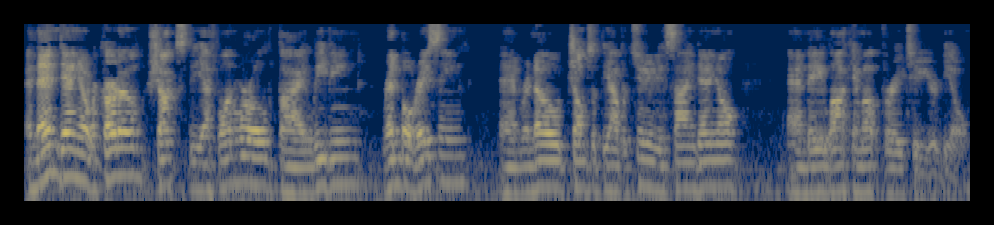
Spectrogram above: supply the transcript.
And then Daniel Ricciardo shocks the F1 world by leaving Red Bull Racing, and Renault jumps at the opportunity to sign Daniel, and they lock him up for a two-year deal.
